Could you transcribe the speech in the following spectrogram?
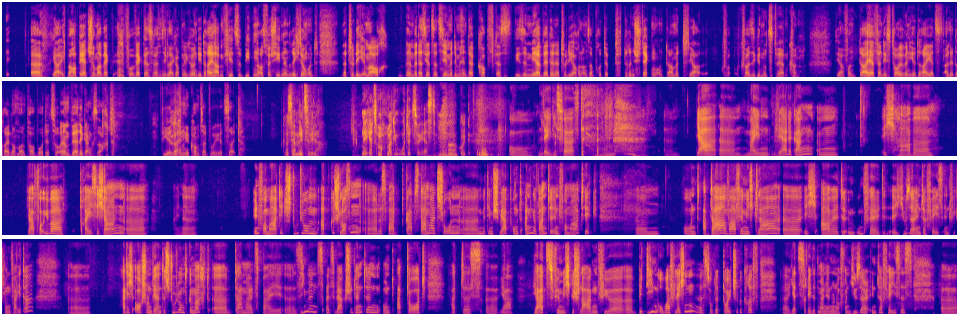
äh, ja, ich behaupte jetzt schon mal weg, vorweg, das werden Sie gleich hoffentlich hören, die drei haben viel zu bieten aus verschiedenen Richtungen und natürlich immer auch wenn wir das jetzt erzählen mit dem Hinterkopf, dass diese Mehrwerte natürlich auch in unserem Produkt drinstecken und damit ja quasi genutzt werden können. Ja, von daher fände ich es toll, wenn ihr drei jetzt alle drei noch mal ein paar Worte zu eurem Werdegang sagt, wie ihr ja. dahin gekommen seid, wo ihr jetzt seid. Christian, willst du wieder? Ne, jetzt macht mal die Ute zuerst. Ah, gut. Oh, Ladies first. ähm, ja, äh, mein Werdegang. Ähm, ich habe ja vor über 30 Jahren äh, eine Informatikstudium abgeschlossen. Äh, das gab es damals schon äh, mit dem Schwerpunkt angewandte Informatik. Ähm, und ab da war für mich klar, äh, ich arbeite im Umfeld User Interface Entwicklung weiter. Hatte ich auch schon während des Studiums gemacht, damals bei Siemens als Werkstudentin und ab dort hat das ja, Herz für mich geschlagen für äh, Bedienoberflächen, das ist so der deutsche Begriff. Äh, jetzt redet man ja nur noch von User Interfaces. Äh,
